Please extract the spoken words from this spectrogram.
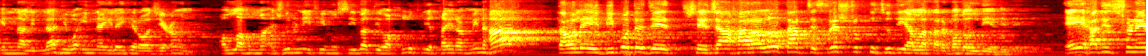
ইন্না লিল্লাহি ওয়া ইন্না ইলাইহি রাজিউন তাহলে এই বিপদে যে সে যা হারালো, তার চেয়ে শ্রেষ্ঠ কিছু দিয়ে আল্লাহ তার বদল দিয়ে দিবে। এই হাদিস শুনে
